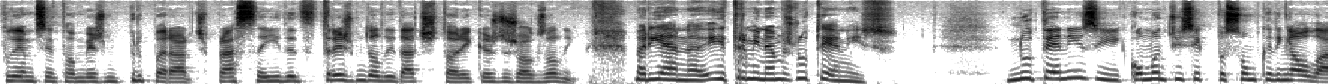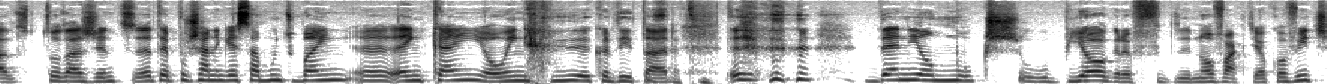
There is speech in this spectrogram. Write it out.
podemos então mesmo preparar-nos para a saída de três modalidades históricas dos Jogos Olímpicos. Mariana, e terminamos no ténis. No ténis, e com uma notícia que passou um bocadinho ao lado de toda a gente, até porque já ninguém sabe muito bem uh, em quem ou em que acreditar. Daniel Mux, o biógrafo de Novak Djokovic,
